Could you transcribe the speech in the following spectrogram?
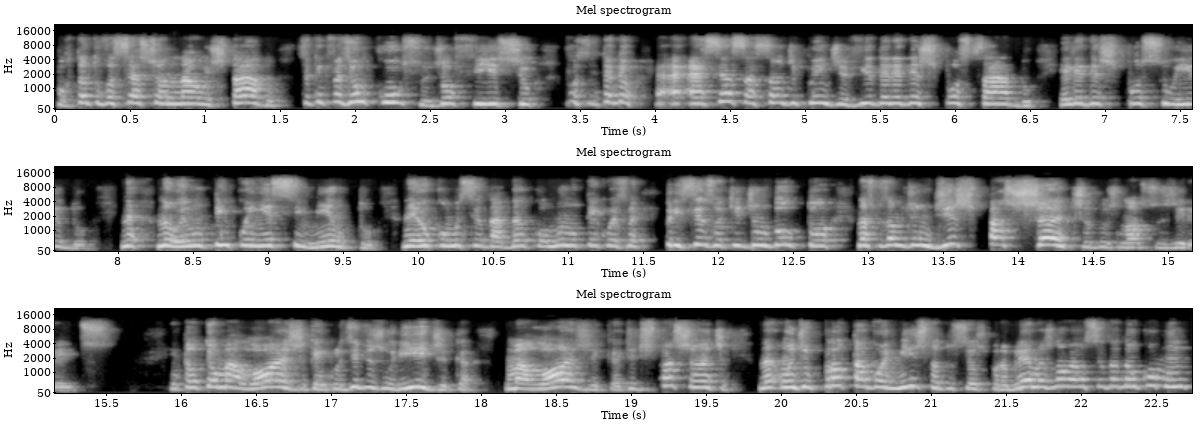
Portanto, você acionar o Estado, você tem que fazer um curso de ofício. Você, entendeu? É, é a sensação de que o indivíduo ele é despossado, ele é despossuído. Né? Não, eu não tenho conhecimento. Né? Eu, como cidadã comum, não tenho conhecimento. Preciso aqui de um doutor. Nós precisamos de um despachante dos nossos direitos. Então, tem uma lógica, inclusive jurídica, uma lógica de despachante, né? onde o protagonista dos seus problemas não é o cidadão comum.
